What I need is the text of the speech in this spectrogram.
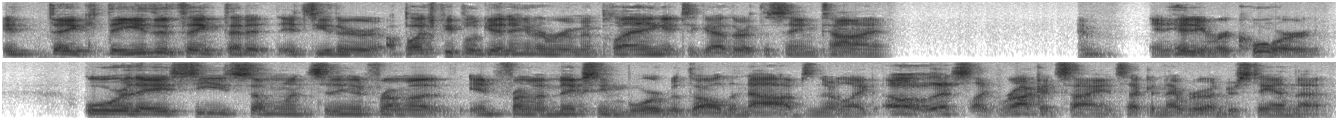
It, they they either think that it, it's either a bunch of people getting in a room and playing it together at the same time and, hitting record, or they see someone sitting in front of a, in front of a mixing board with all the knobs and they're like, "Oh, that's like rocket science. I could never understand that."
